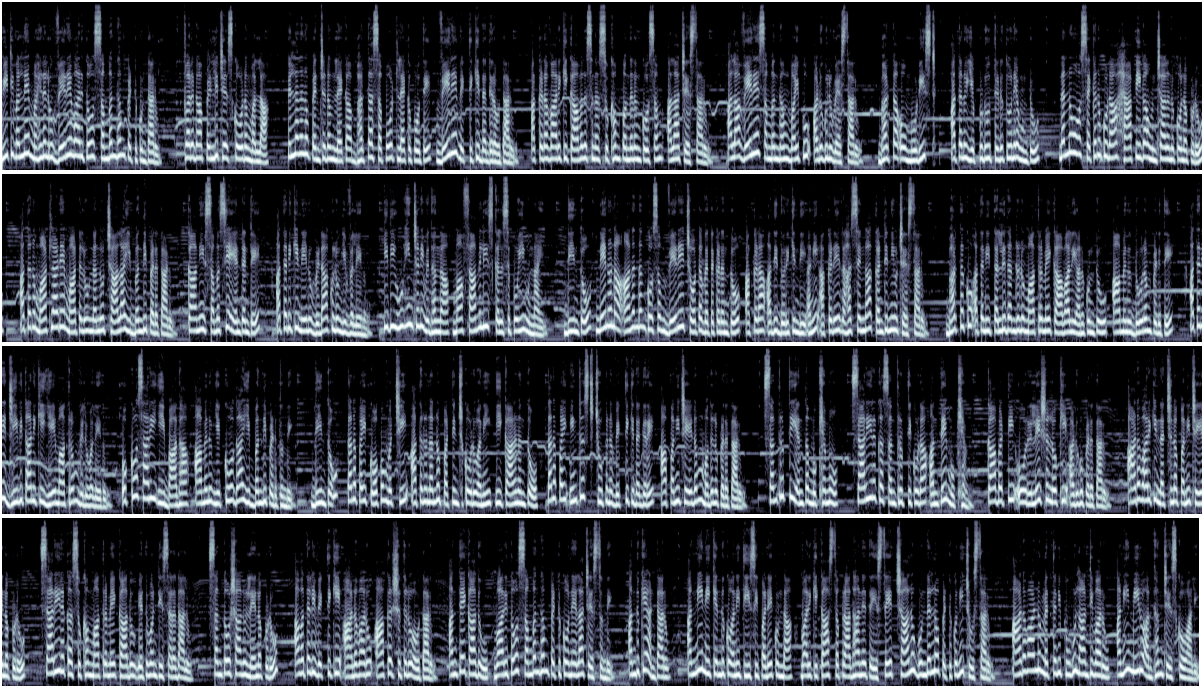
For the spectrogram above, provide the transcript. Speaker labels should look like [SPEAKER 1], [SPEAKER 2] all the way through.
[SPEAKER 1] వీటి వల్లే మహిళలు వేరే వారితో సంబంధం పెట్టుకుంటారు. త్వరగా పెళ్ళి చేసుకోవడం వల్ల పిల్లలను పెంచడం లేక భర్త సపోర్ట్ లేకపోతే వేరే వ్యక్తికి దగ్గరవుతారు. అక్కడ వారికి కావలసిన సుఖం పొందడం కోసం అలా చేస్తారు. అలా వేరే సంబంధం వైపు అడుగులు వేస్తారు. భర్త ఓ మూడీస్ట్ అతను ఎప్పుడూ తిడుతూనే ఉంటూ నన్ను ఓ సెకండ్ కూడా హ్యాపీగా ఉంచాలనుకోనప్పుడు అతను మాట్లాడే మాటలు నన్ను చాలా ఇబ్బంది పెడతాడు. కానీ సమస్య ఏంటంటే అతనికి నేను విడాకులు ఇవ్వలేను. ఇది ఊహించని విధంగా మా ఫ్యామిలీస్ కలిసిపోయి ఉన్నాయి. దీంతో నేను నా ఆనందం కోసం వేరే చోట వెతకడంతో అక్కడ అది దొరికింది అని అక్కడే రహస్యంగా కంటిన్యూ చేస్తారు. భర్తకు అతని తల్లిదండ్రులు మాత్రమే కావాలి అనుకుంటూ ఆమెను దూరం పెడితే అతని జీవితానికి ఏమాత్రం విలువలేదు ఒక్కోసారి ఈ బాధ ఆమెను ఎక్కువగా ఇబ్బంది పెడుతుంది. దీంతో తనపై కోపం వచ్చి అతను నన్ను పట్టించుకోడు అని ఈ కారణంతో తనపై ఇంట్రెస్ట్ చూపిన వ్యక్తికి దగ్గరే ఆ పని చేయడం మొదలు పెడతారు. సంతృప్తి ఎంత ముఖ్యమో శారీరక సంతృప్తి కూడా అంతే ముఖ్యం. కాబట్టి ఓ రిలేషన్లోకి అడుగు పెడతారు. ఆడవారికి నచ్చిన పని చేయనప్పుడు శారీరక సుఖం మాత్రమే కాదు ఎటువంటి సరదాలు సంతోషాలు లేనప్పుడు అవతలి వ్యక్తికి ఆడవారు ఆకర్షితులు అవుతారు. అంతేకాదు వారితో సంబంధం పెట్టుకోనేలా చేస్తుంది. అందుకే అంటారు అన్నీ నీకెందుకు అని తీసి పడేకుండా వారికి కాస్త ప్రాధాన్యత ఇస్తే చాలు గుండెల్లో పెట్టుకుని చూస్తారు. ఆడవాళ్ళు మెత్తని పువ్వు లాంటివారు అని మీరు అర్థం చేసుకోవాలి.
